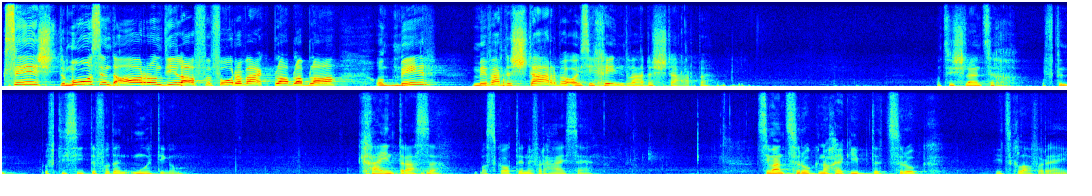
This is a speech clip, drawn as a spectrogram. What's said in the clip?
siehst, der Mose und Aaron, die laufen vorne weg, bla bla bla. Und wir, wir werden sterben, unsere Kinder werden sterben. Und sie schlagen sich auf, den, auf die Seite der Entmutigung. Kein Interesse, was Gott ihnen verheißen hat. Sie wollen zurück nach Ägypten, zurück in die Sklaverei.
